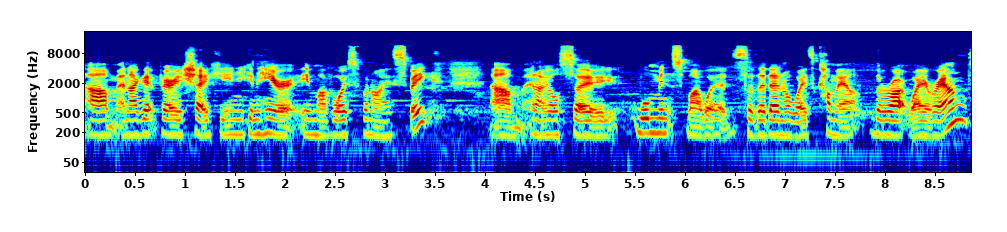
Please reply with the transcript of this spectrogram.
um, and I get very shaky, and you can hear it in my voice when I speak. Um, and I also will mince my words so they don't always come out the right way around.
